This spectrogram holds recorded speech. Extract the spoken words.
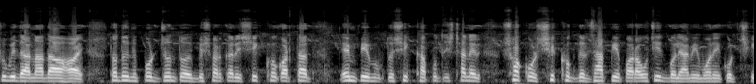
সুবিধা না দেওয়া হয়, ততদিন পর্যন্ত বেসরকারি শিক্ষক অর্থাৎ এমপি এমপিভুক্ত শিক্ষা প্রতিষ্ঠানের সকল শিক্ষকদের ঝাঁপিয়ে পড়া উচিত বলে আমি মনে করছি।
